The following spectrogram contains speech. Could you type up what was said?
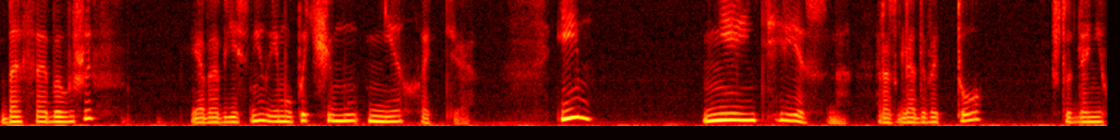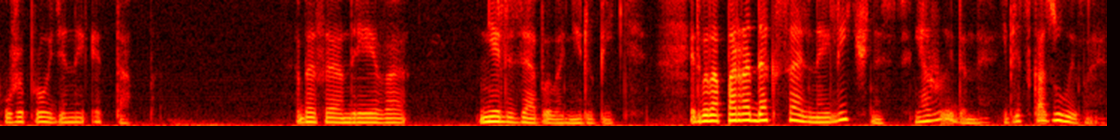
Бефе был жив, я бы объяснил ему, почему нехотя. Им неинтересно разглядывать то, что для них уже пройденный этап. Бефе Андреева нельзя было не любить. Это была парадоксальная личность, неожиданная, непредсказуемая.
